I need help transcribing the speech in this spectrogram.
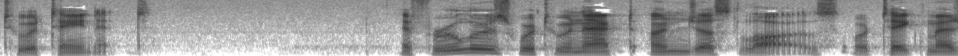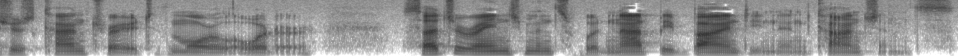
to attain it. If rulers were to enact unjust laws, or take measures contrary to the moral order, such arrangements would not be binding in conscience.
